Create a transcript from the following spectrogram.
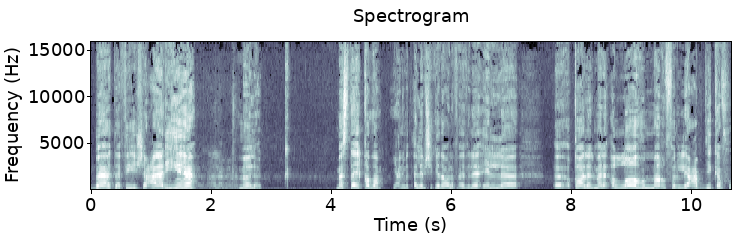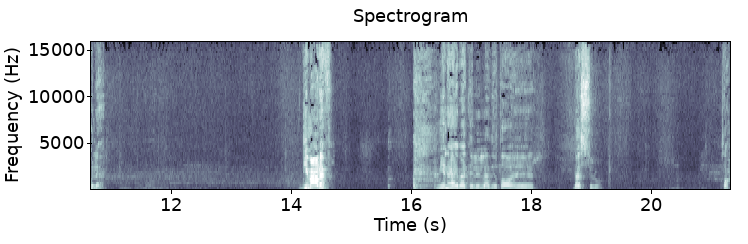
بات في شعاره ملك. ما استيقظ. يعني ما تقلبش كده ولا في إلا آه، قال الملك اللهم اغفر لعبدك فلان. دي معرفة. مين هيبات لله طاهر؟ ده السلوك. صح؟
